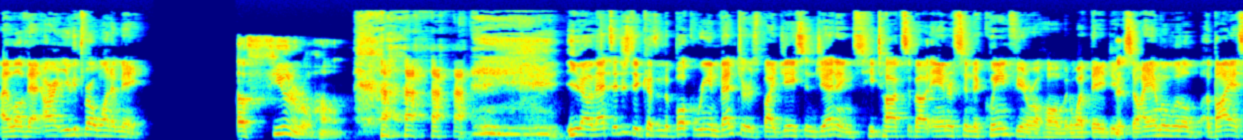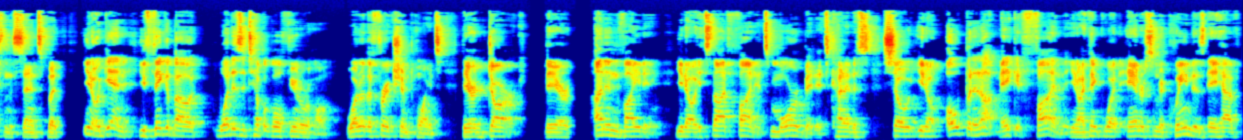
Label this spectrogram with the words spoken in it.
I love that. All right, you can throw one at me. A funeral home. you know, that's interesting because in the book Reinventors by Jason Jennings, he talks about Anderson McQueen Funeral Home and what they do. So I am a little biased in the sense, but you know, again, you think about what is a typical funeral home? What are the friction points? They're dark. They're uninviting. You know, it's not fun. It's morbid. It's kind of this. So, you know, open it up, make it fun. You know, I think what Anderson McQueen does, they have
